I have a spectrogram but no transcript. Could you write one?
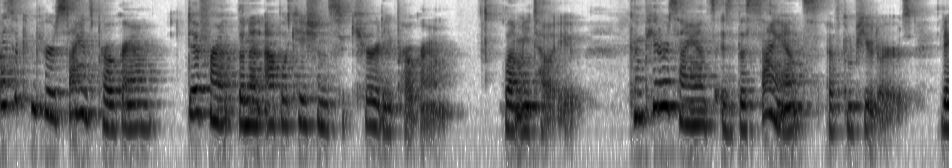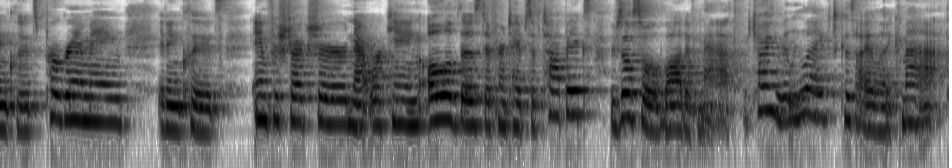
is a computer science program different than an application security program? Let me tell you. Computer science is the science of computers. It includes programming, it includes infrastructure, networking, all of those different types of topics. There's also a lot of math, which I really liked because I like math.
